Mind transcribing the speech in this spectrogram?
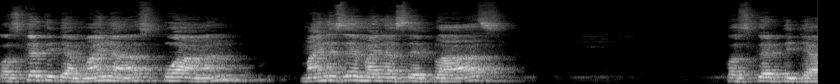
cos square theta minus 1 মাইনাসে মাইনাসে প্লাস cos থিটা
